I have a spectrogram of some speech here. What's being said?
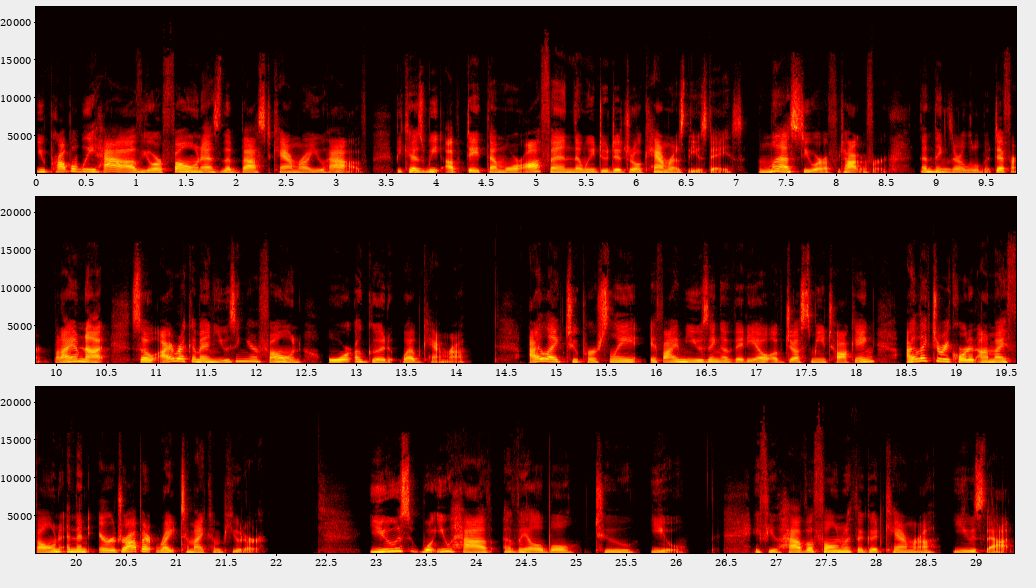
you probably have your phone as the best camera you have because we update them more often than we do digital cameras these days. Unless you are a photographer, then things are a little bit different. But I am not. So I recommend using your phone or a good web camera. I like to personally, if I'm using a video of just me talking, I like to record it on my phone and then airdrop it right to my computer. Use what you have available to you. If you have a phone with a good camera, use that.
